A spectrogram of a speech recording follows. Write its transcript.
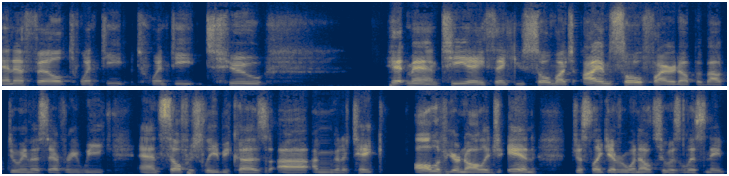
NFL 2022. Hitman, TA, thank you so much. I am so fired up about doing this every week, and selfishly because uh, I'm going to take all of your knowledge in, just like everyone else who is listening,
